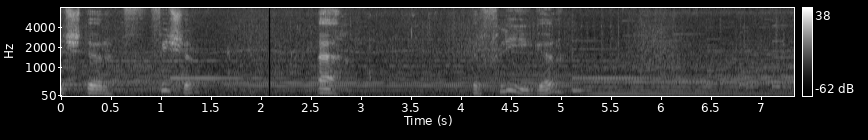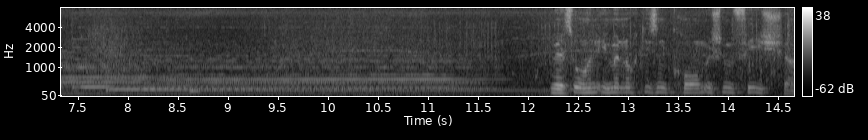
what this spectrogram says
Ist der Fischer. Äh, der Flieger. Wir suchen immer noch diesen komischen Fischer.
